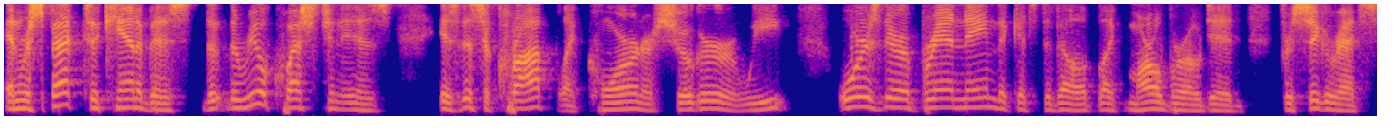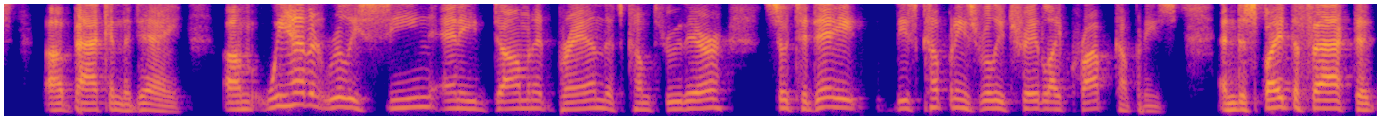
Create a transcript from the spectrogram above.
In respect to cannabis, the, the real question is is this a crop like corn or sugar or wheat? Or is there a brand name that gets developed like Marlboro did for cigarettes uh, back in the day? Um, we haven't really seen any dominant brand that's come through there. So today, these companies really trade like crop companies. And despite the fact that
